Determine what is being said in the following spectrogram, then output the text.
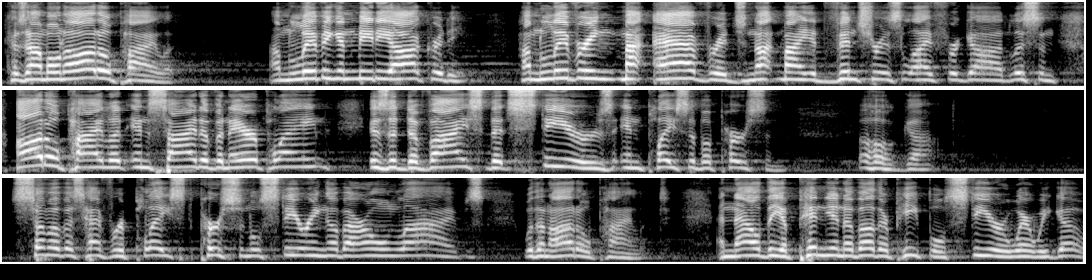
because I'm on autopilot. I'm living in mediocrity. I'm living my average, not my adventurous life for God. Listen, autopilot inside of an airplane is a device that steers in place of a person. Oh, God. Some of us have replaced personal steering of our own lives with an autopilot. And now the opinion of other people steer where we go.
